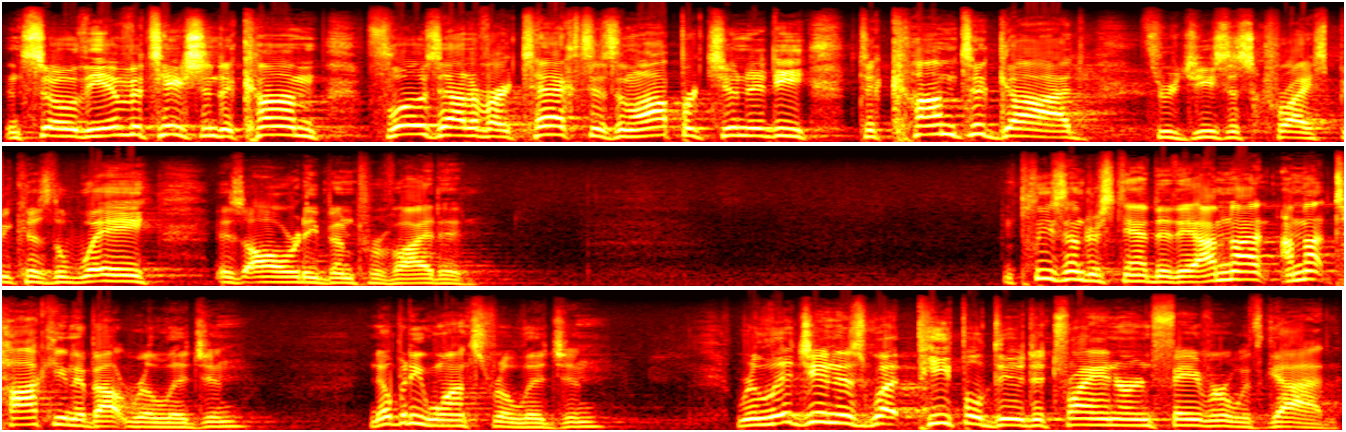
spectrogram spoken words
And so the invitation to come flows out of our text as an opportunity to come to God through Jesus Christ because the way has already been provided. And please understand today, I'm not, I'm not talking about religion. Nobody wants religion. Religion is what people do to try and earn favor with God.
